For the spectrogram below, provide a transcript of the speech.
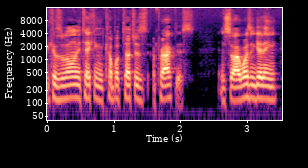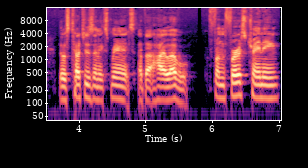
because I was only taking a couple touches of practice. And so I wasn't getting those touches and experience at that high level. From the first training,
